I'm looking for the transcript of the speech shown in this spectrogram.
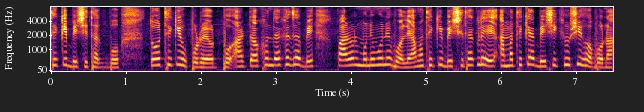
থেকে বেশি থাকব। তোর থেকে উপরে উঠবো। আর তখন দেখা যাবে পারল মনে মনে বলে, আমার থেকে বেশি থাকলে আমার থেকে আর বেশি খুশি হব না।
